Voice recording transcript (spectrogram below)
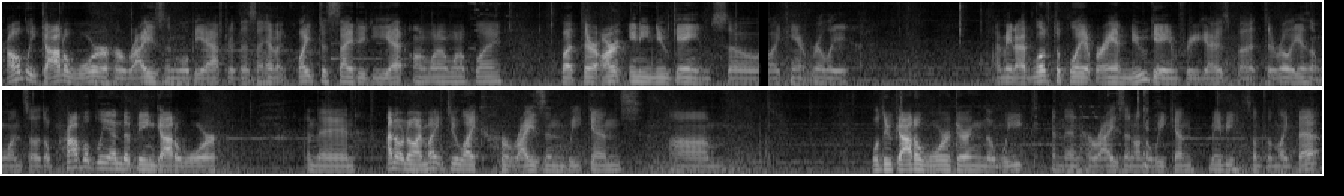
probably God of War Horizon will be after this. I haven't quite decided yet on what I want to play but there aren't any new games, so I can't really... I mean, I'd love to play a brand new game for you guys, but there really isn't one, so it'll probably end up being God of War. And then, I don't know, I might do, like, Horizon weekends. Um, we'll do God of War during the week, and then Horizon on the weekend, maybe, something like that.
